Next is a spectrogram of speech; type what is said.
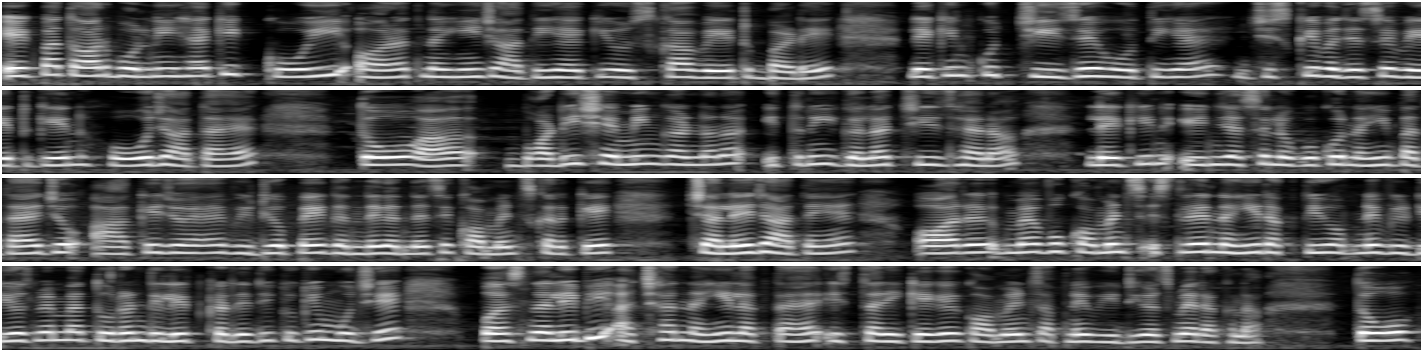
एक बात और बोलनी है कि कोई औरत नहीं चाहती है कि उसका वेट बढ़े, लेकिन कुछ चीज़ें होती हैं जिसकी वजह से वेट गेन हो जाता है। तो बॉडी शेमिंग करना ना इतनी गलत चीज़ है ना, लेकिन इन जैसे लोगों को नहीं पता है जो आके जो है वीडियो पे गंदे गंदे से कमेंट्स करके चले जाते हैं। और मैं वो कमेंट्स इसलिए नहीं रखती हूँ अपने वीडियोस में, मैं तुरंत डिलीट कर देती हूँ, क्योंकि मुझे पर्सनली भी अच्छा नहीं लगता है इस तरीके के कॉमेंट्स अपने वीडियोज़ में रखना। तो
